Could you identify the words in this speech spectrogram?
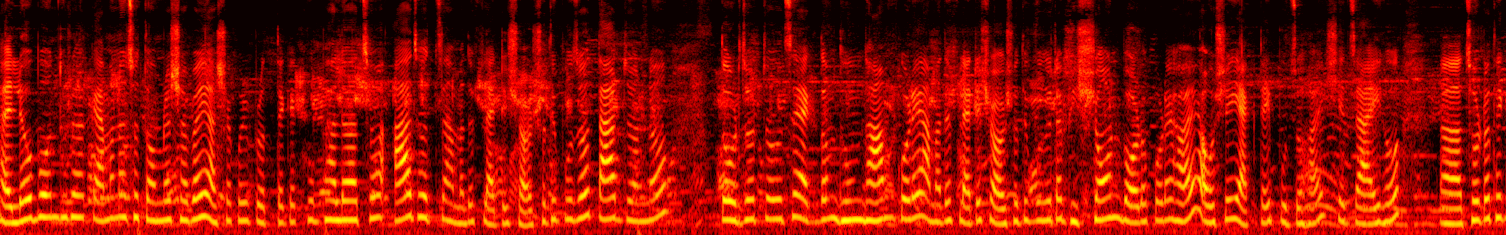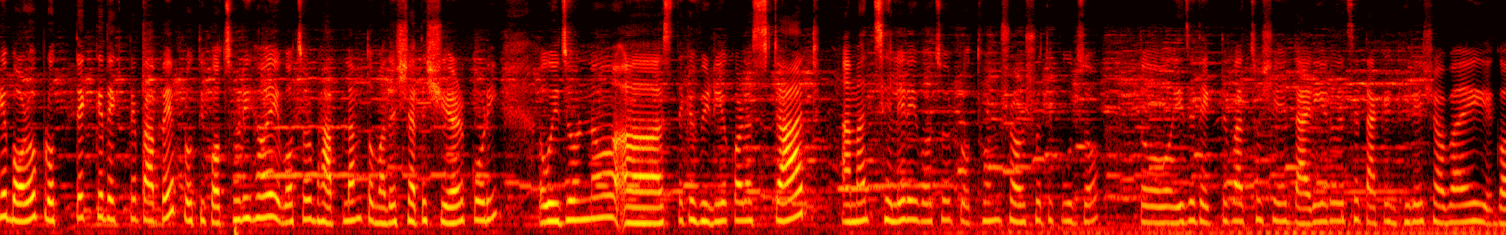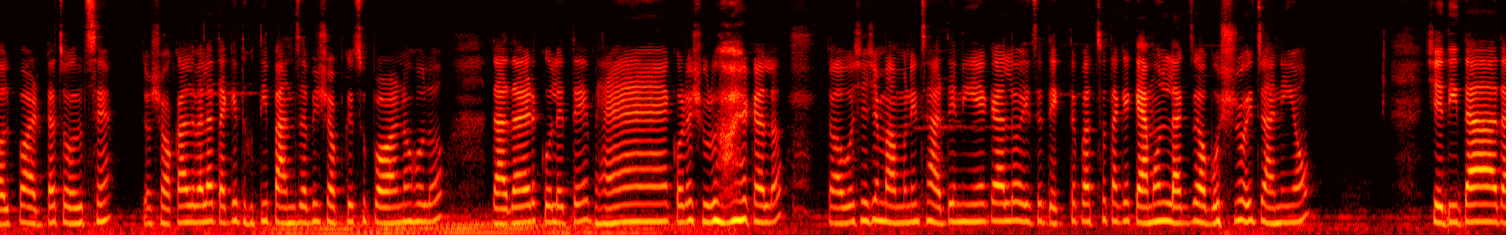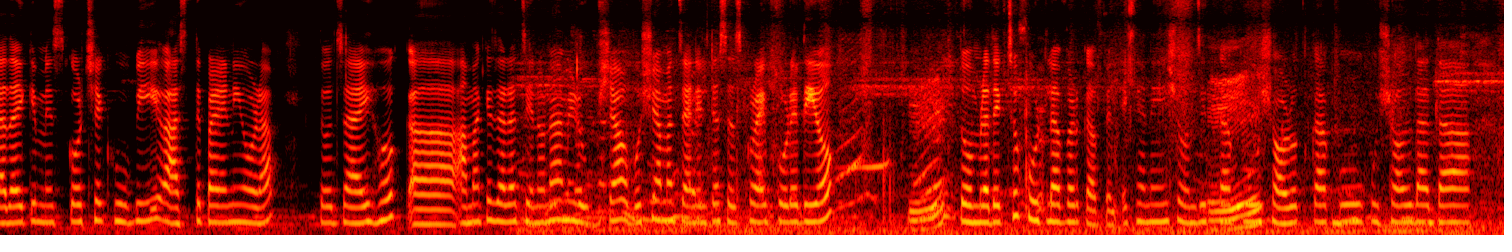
Hello বন্ধুরা, কেমন আছো তোমরা সবাই? আশা করি প্রত্যেকে খুব ভালো আছো। আজ হচ্ছে আমাদের ফ্ল্যাটে সরস্বতী পুজো। তার জন্য তোড়জোড় চলছে একদম ধুমধাম করে আমাদের ফ্ল্যাটে সরস্বতী পুজোটা ভীষণ বড় করে হয়। অবশ্যই একটাই পুজো হয়, সে যাই হোক। ছোট থেকে বড় প্রত্যেককে দেখতে পাবে, প্রতি বছরই হয়। এবছর ভাবলাম তোমাদের সাথে শেয়ার করি। ওই জন্য আজ থেকে ভিডিও করা স্টার্ট আমার ছেলের এই বছর প্রথম সরস্বতী পুজো। তো এই যে দেখতে পাচ্ছ সে দাঁড়িয়ে রয়েছে, তাকে ঘিরে সবাই গল্প আড্ডা চলছে। তো সকালবেলা তাকে ধুতি, পাঞ্জাবি সব কিছু পরানো হলো। দাদার কোলেতে ভ্যাঁ করে শুরু হয়ে গেল। তো অবশেষে মামনি ছাদে নিয়ে গেল। এই যে দেখতে পাচ্ছ তাকে কেমন লাগছে অবশ্যই জানিও। সে দিদা দাদাইকে মিস করছে খুবই, আসতে পারেনি ওরা। তো যাই হোক আমাকে যারা চেনো না, আমি রূপসা। অবশ্যই আমার চ্যানেলটা সাবস্ক্রাইব করে দিও। তোমরা দেখছ ফুড লাভার কাপেল এখানে সঞ্জিত কাকু শরৎ কাকু কুশল দাদা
